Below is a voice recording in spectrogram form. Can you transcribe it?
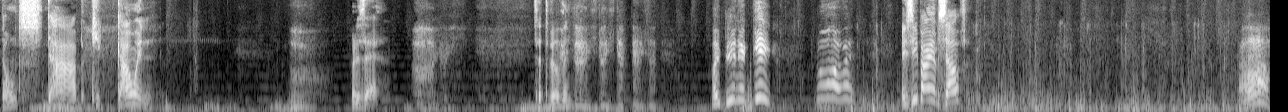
Don't stop. Keep going. What is that? Is that the building? Ahí está, ahí está, ahí está. ¡Ay, viene aquí! ¡No, a ver! Is he by himself? ¡Ah!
